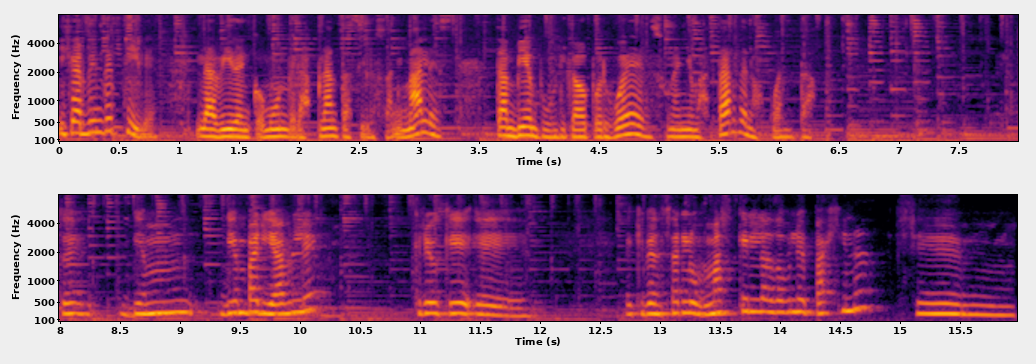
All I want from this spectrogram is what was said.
y Jardín de Chile, La vida en común de las plantas y los animales, también publicado por Wells un año más tarde, nos cuenta. Esto es bien, bien variable. Creo que eh, hay que pensarlo más que en la doble página. Se, mm,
